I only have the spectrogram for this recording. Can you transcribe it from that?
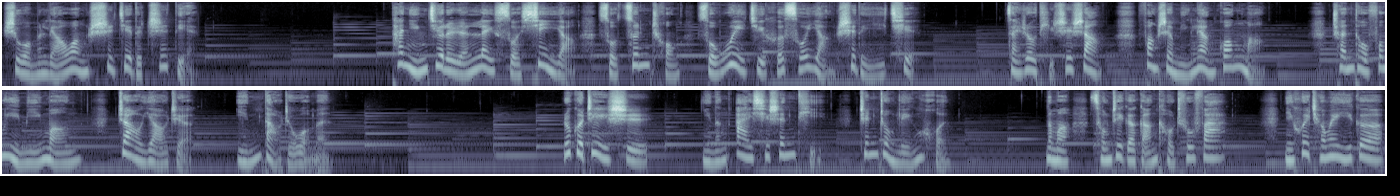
是我们瞭望世界的支点。它凝聚了人类所信仰、所尊崇、所畏惧和所仰视的一切，在肉体之上放射明亮光芒，穿透风雨迷蒙，照耀着、引导着我们。如果这一世你能爱惜身体、珍重灵魂，那么从这个港口出发。你会成为一个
